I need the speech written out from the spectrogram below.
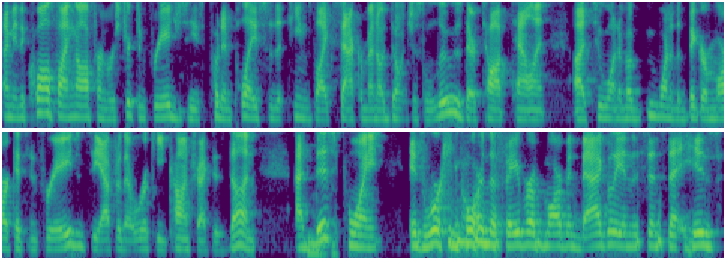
I mean the qualifying offer and restricted free agency is put in place so that teams like Sacramento don't just lose their top talent uh, to one of a one of the bigger markets in free agency after that rookie contract is done. At mm-hmm. this point it's working more in the favor of Marvin Bagley in the sense that his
